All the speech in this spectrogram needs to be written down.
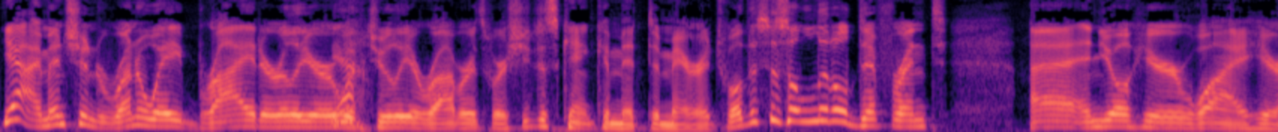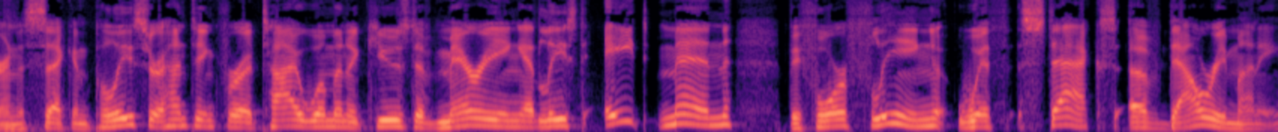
Yeah, I mentioned Runaway Bride earlier Yeah. with Julia Roberts, where she just can't commit to marriage. Well, this is a little different, uh, and you'll hear why here in a second. Police are hunting for a Thai woman accused of marrying at least eight men before fleeing with stacks of dowry money.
